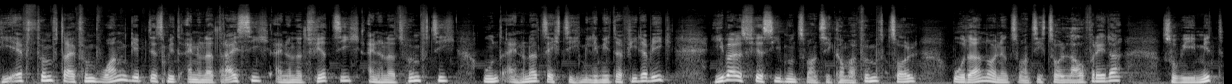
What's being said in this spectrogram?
Die F5351 gibt es mit 130, 140, 150 und 160 mm Federweg, jeweils für 27,5 Zoll oder 29 Zoll Laufräder sowie mit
